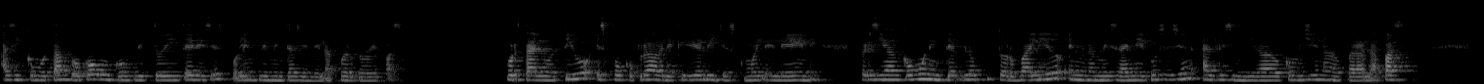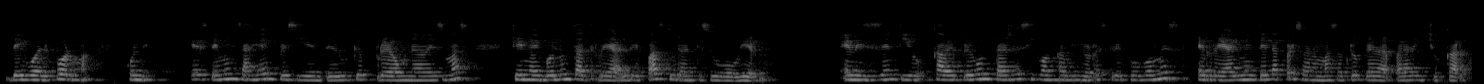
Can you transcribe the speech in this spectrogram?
así como tampoco un conflicto de intereses por la implementación del acuerdo de paz. Por tal motivo, es poco probable que guerrillas como el ELN perciban como un interlocutor válido en una mesa de negociación al recién llegado comisionado para la paz. De igual forma, con este mensaje el presidente Duque prueba una vez más que no hay voluntad real de paz durante su gobierno. En ese sentido, cabe preguntarse si Juan Camilo Restrepo Gómez es realmente la persona más apropiada para dicho cargo,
